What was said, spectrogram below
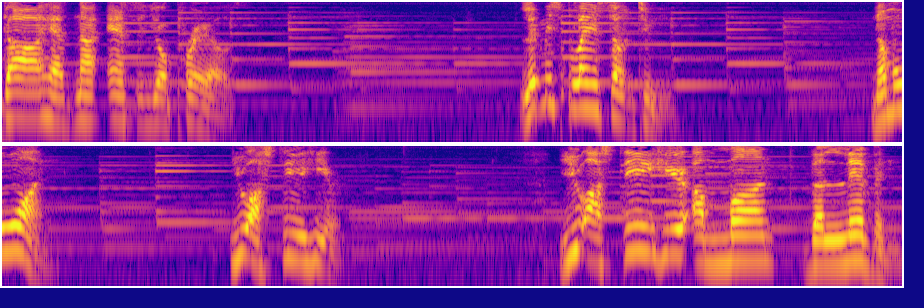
God has not answered your prayers. Let me explain something to you. Number one, you are still here. You are still here among the living.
